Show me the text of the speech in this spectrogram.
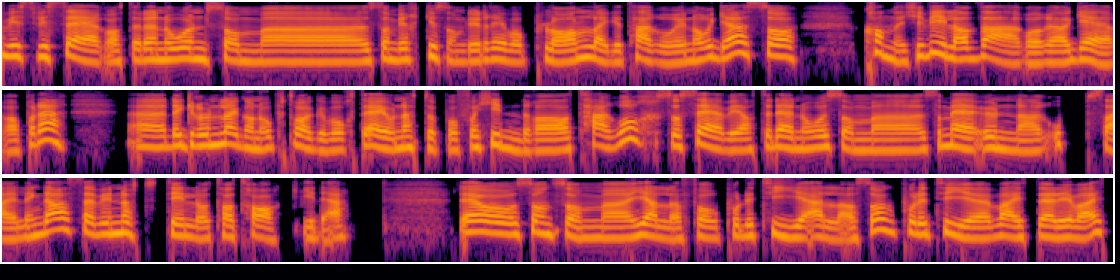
hvis vi ser at det er noen som, eh, som, virker som de driver og planlegger terror i Norge, så kan ikke vi la være å reagere på det. Eh, det grunnleggende oppdraget vårt er jo nettopp å forhindre terror. Så ser vi at det er noe som, eh, som er under oppseiling der, så er vi nødt til å ta tak i det. Det er jo sånn som gjelder for politiet ellers òg. Politiet veit det de veit.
